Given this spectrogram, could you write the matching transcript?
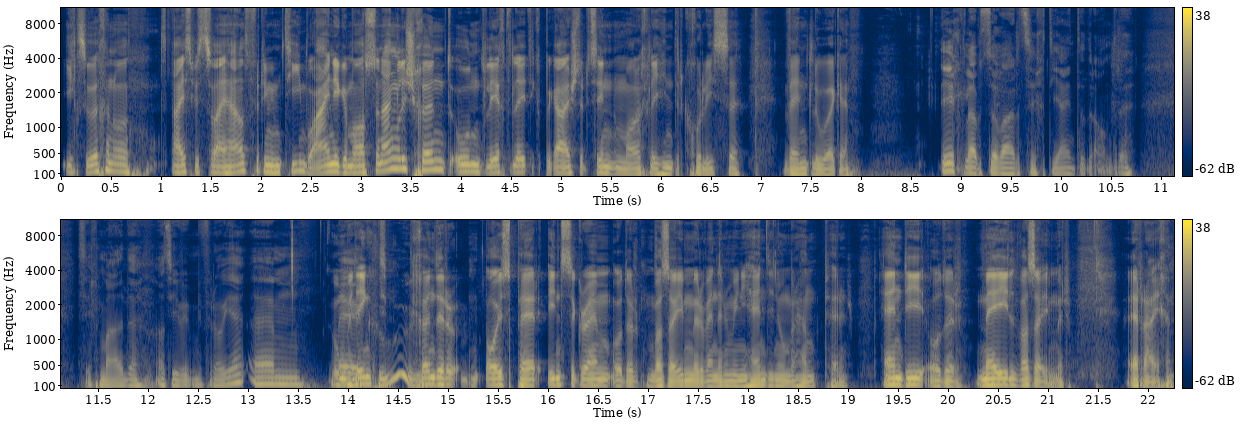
Ich suche noch eins bis zwei Helfer in meinem Team, die einigermaßen Englisch können und Leichtathletik begeistert sind und mal ein bisschen hinter die Kulissen wollen schauen. Ich glaube, so werden sich die ein oder andere sich melden. Also ich würde mich freuen. Ähm, Unbedingt. Cool. Könnt ihr uns per Instagram oder was auch immer, wenn ihr meine Handynummer habt, per Handy oder Mail, was auch immer, erreichen.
